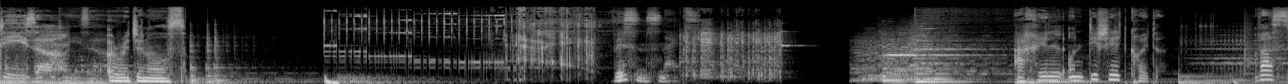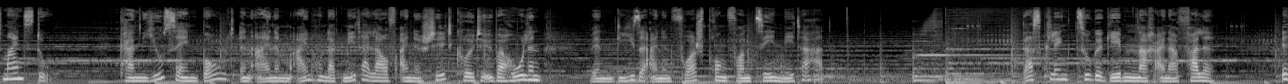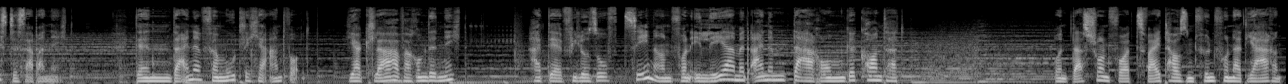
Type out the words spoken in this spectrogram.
Dieser Originals. Wissensnacks. Achill und die Schildkröte. Was meinst du? Kann Usain Bolt in einem 100-Meter-Lauf eine Schildkröte überholen, wenn diese einen Vorsprung von 10 Meter hat? Das klingt zugegeben nach einer Falle, ist es aber nicht. Denn deine vermutliche Antwort? Ja klar, warum denn nicht? Hat der Philosoph Zenon von Elea mit einem Darum gekontert. Und das schon vor 2500 Jahren.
